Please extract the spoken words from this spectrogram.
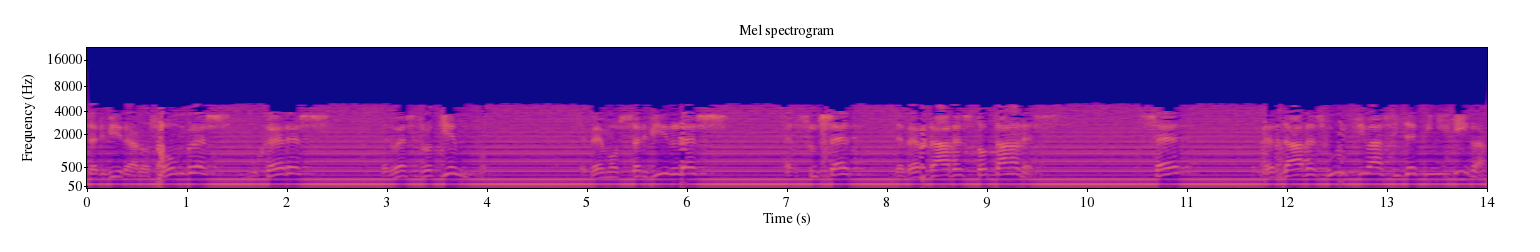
servir a los hombres mujeres de nuestro tiempo. Debemos servirles en su sed de verdades totales, sed de verdades últimas y definitivas,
